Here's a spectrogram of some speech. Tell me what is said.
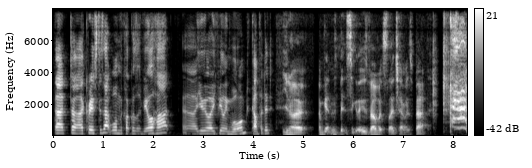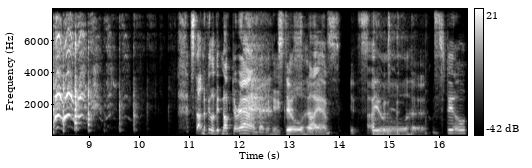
That, uh, Chris, does that warm the cockles of your heart? Uh, you are you feeling warmed, comforted? You know, I'm getting a bit sick of these velvet sledgehammers, but Starting to feel a bit knocked around over here. still Chris. hurts. I am. It still hurts. Still,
